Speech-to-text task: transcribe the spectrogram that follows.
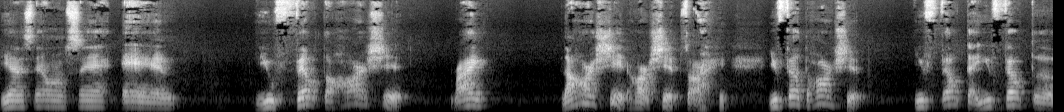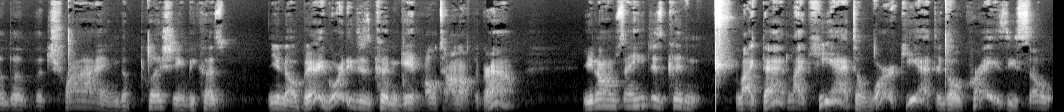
You understand what I'm saying? And you felt the hardship, right? Not hardship, hardship, sorry. You felt the hardship you felt that. You felt the the the trying, the pushing, because you know Berry Gordy just couldn't get Motown off the ground. You know what I'm saying? He just couldn't like that. Like he had to work. He had to go crazy. So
